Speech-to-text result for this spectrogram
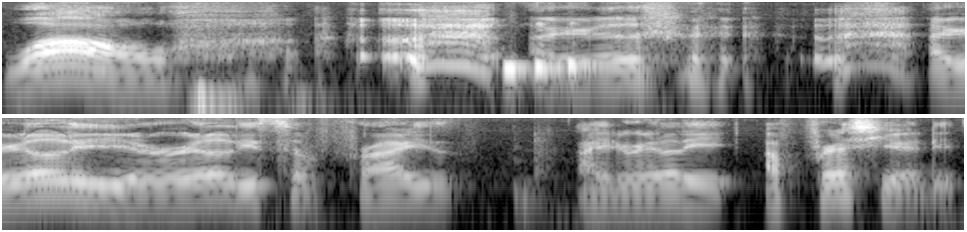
Wow, I really, I really, really surprised. I really appreciate it.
